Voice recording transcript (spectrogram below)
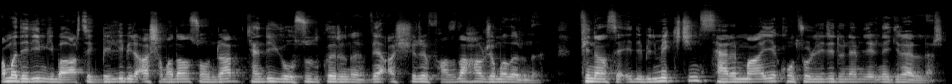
Ama dediğim gibi artık belli bir aşamadan sonra kendi yolsuzluklarını ve aşırı fazla harcamalarını finanse edebilmek için sermaye kontrolleri dönemlerine girerler.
